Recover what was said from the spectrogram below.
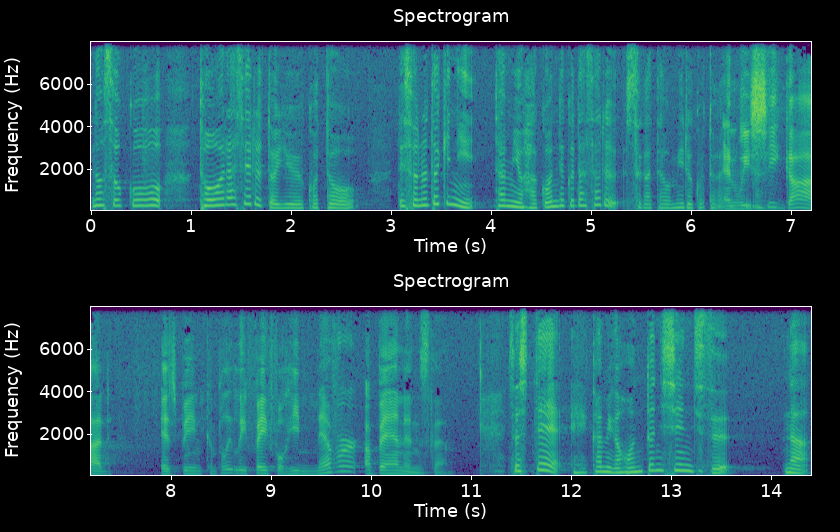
の底を通らせるということをでその時に民を運んでくださる姿を見ること。そして神が本当に真実な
